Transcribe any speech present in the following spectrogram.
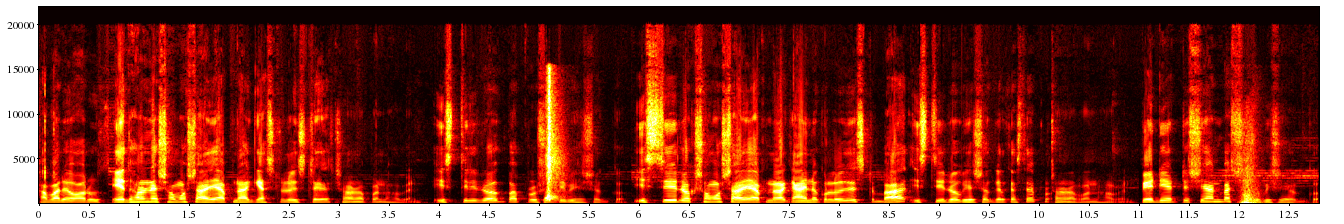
খাবারে অরুচ, এ ধরনের সমস্যায় আপনার গ্যাস্ট্রোলজিস্টে শরণাপন্ন হবেন। স্ত্রী রোগ বা প্রসূতি বিশেষজ্ঞ। স্ত্রী রোগ সমস্যায় আপনারা গাইনোকোলজিস্ট বা স্ত্রী রোগ বিশেষজ্ঞের কাছে শরণাপন্ন হবেন। পেডিয়াট্রিশিয়ান বা শিশু বিশেষজ্ঞ।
